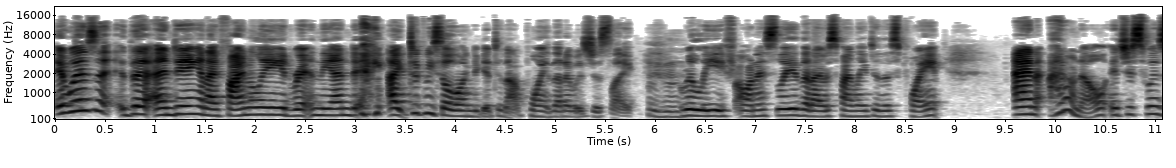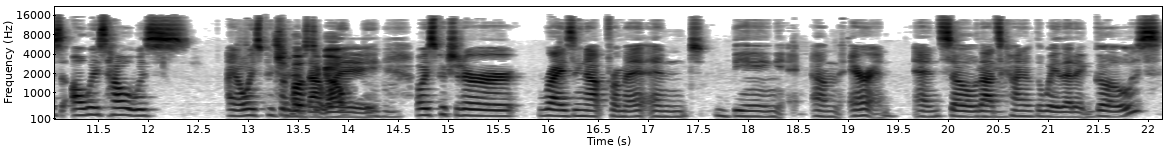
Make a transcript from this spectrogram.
it was the ending, and I finally had written the ending. it took me so long to get to that point that it was just like Mhm. relief, honestly, that I was finally to this point. And I don't know, it just was always how it was. I always pictured Supposed it that way. I always pictured her rising up from it and being um Aaron. And so that's kind of the way that it goes.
